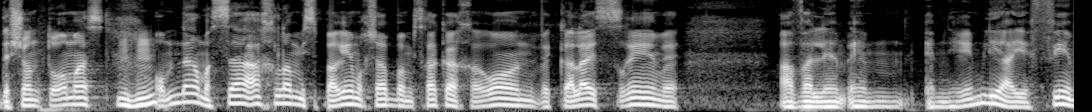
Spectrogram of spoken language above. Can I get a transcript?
דשון תומאס, מהמם. אמנם עשה אחלה מספרים עכשיו במשחק האחרון, וכלה 20, ו... אבל הם, הם, הם נראים לי עייפים,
